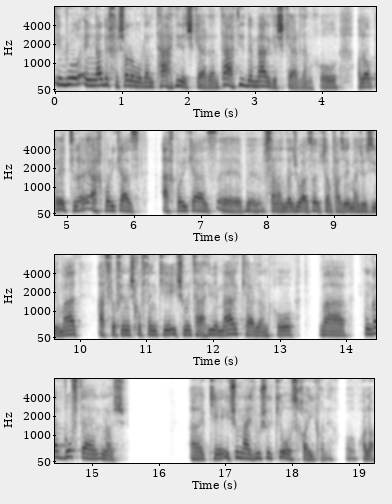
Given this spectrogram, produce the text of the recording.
این رو انقدر فشار آوردن تهدیدش کردن تهدید به مرگش کردن خب. حالا اخباری که از اخباری که از سنندج و از فضای مجازی اومد اطرافیانش گفتن که ایشون رو تهدید مرگ کردن خب. و اونقدر گفتن ناش که ایشون مجبور شد که عذرخواهی کنه. خب حالا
